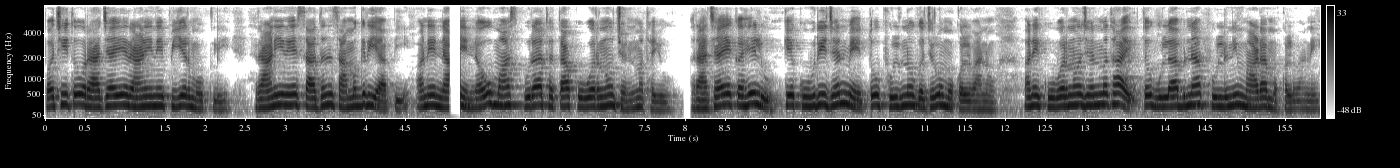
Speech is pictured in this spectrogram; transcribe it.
પછી તો રાજાએ રાણીને પિયર મોકલી. રાણીને સાધન સામગ્રી આપી અને નાને નવ માસ પૂરા થતાં કુંવરનો જન્મ થયો. રાજાએ કહેલું કે કુંવરી જન્મે તો ફૂલનો ગજરો મોકલવાનો અને કુંવરનો જન્મ થાય તો ગુલાબના ફૂલની માળા મોકલવાની.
